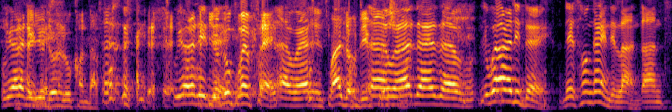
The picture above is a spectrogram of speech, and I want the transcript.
we already you there. don't look underfed. we already there. You look well fed uh, well, in spite of the inflation. Uh, well, um, we're already there. There's hunger in the land. And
